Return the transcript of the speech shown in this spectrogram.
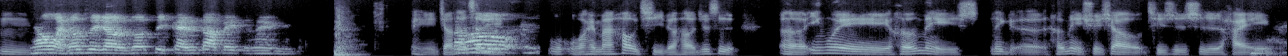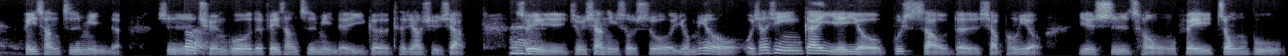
嗯。然后晚上睡觉的时候自己盖着大被子那里。哎，讲到这里，我我还蛮好奇的哈，就是呃，因为和美那个呃和美学校其实是还非常知名的，是全国的非常知名的一个特教学校。所以，就像你所说，有没有？我相信应该也有不少的小朋友也是从非中部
